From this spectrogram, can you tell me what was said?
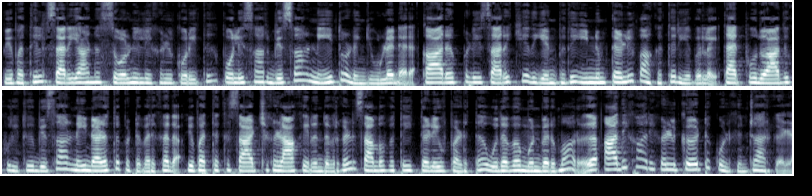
விபத்தில் சரியான சூழ்நிலைகள் குறித்து போலீசார் விசாரணையை தொடங்கியுள்ளனர். கார் எப்படி சறுக்கியது என்பது இன்னும் தெளிவாக தெரியவில்லை. தற்போது அது குறித்து விசாரணை நடத்தப்பட்டு வருகிறது. விபத்துக்கு சாட்சிகளாக இருந்தவர்கள் சம்பவத்தை தெளிவுபடுத்த உதவ முன்வருமாறு அதிகாரிகள் கேட்டுக் கொள்கின்றார்கள்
